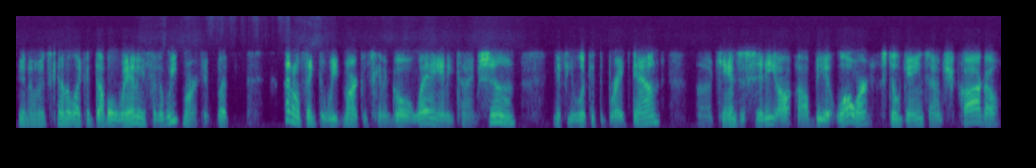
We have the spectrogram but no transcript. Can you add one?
you know, it's kind of like a double whammy for the wheat market. But I don't think the wheat market's going to go away anytime soon. If you look at the breakdown, uh, Kansas City, albeit lower, still gains on Chicago,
